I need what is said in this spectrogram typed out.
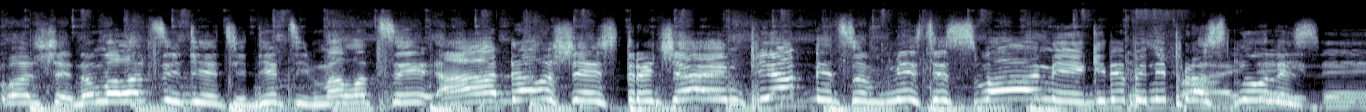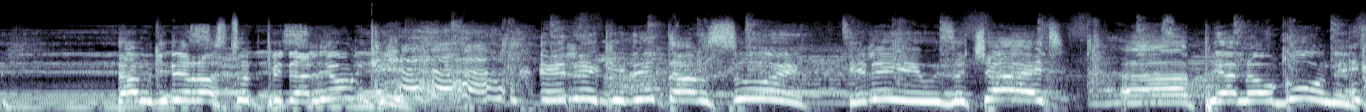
Вообще, ну молодцы дети, дети молодцы. А дальше встречаем пятницу вместе с вами, где бы не проснулись. Там, где растут педаленки, или где танцуют, или изучают а, пьяноугольник.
